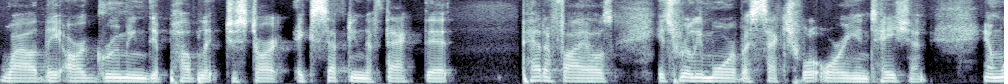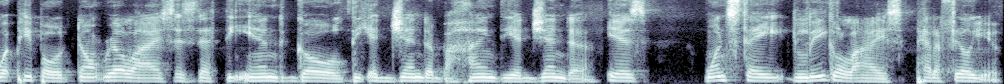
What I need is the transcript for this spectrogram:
while they are grooming the public to start accepting the fact that pedophiles, it's really more of a sexual orientation. And what people don't realize is that the end goal, the agenda behind the agenda is once they legalize pedophilia,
